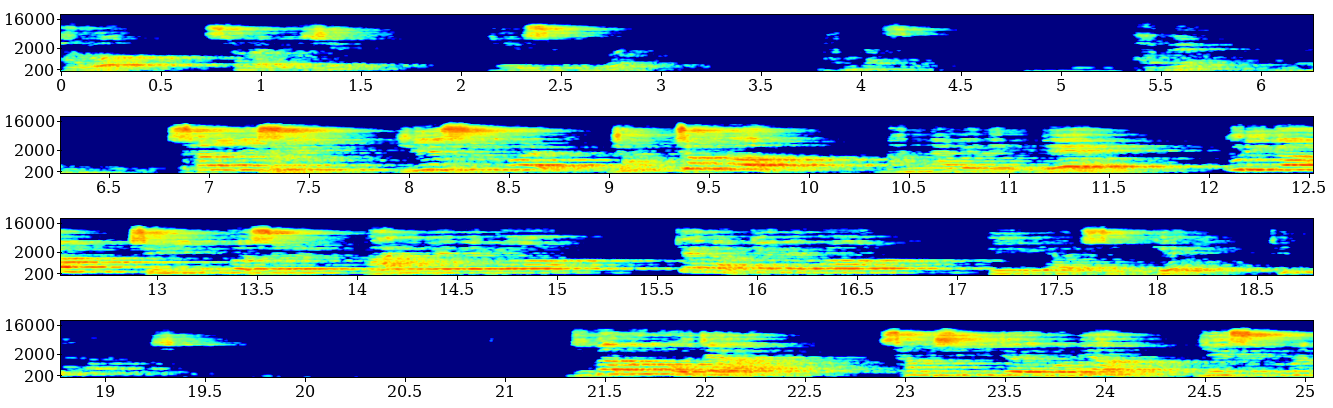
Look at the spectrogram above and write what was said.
바로 살아계신 예수님을 만났어요. 아멘. 살아계신 예수님을 영적으로 만나게 될 때 우리가 죄인인 것을 알게 되고 깨닫게 되고 회개할 수 있게. 누가복음 5장 32절에 보면 예수님은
